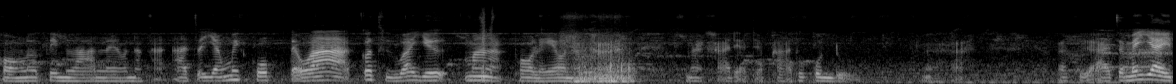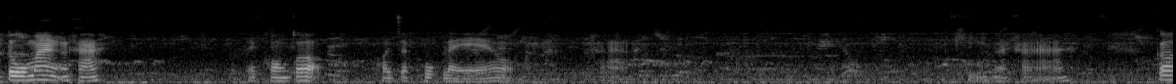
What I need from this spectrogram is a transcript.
ของเราเต็มร้านแล้วนะคะ อาจจะยังไม่ครบแต่ว่าก็ถือว่าเยอะมากพอแล้วนะคะนะคะ เดี๋ยวจะพาทุกคนดูนะคะก็คืออาจจะไม่ใหญ่โตมากนะคะ แต่ของก็ พอจะครบแล้วค่ะโอเคนะคะ ก็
